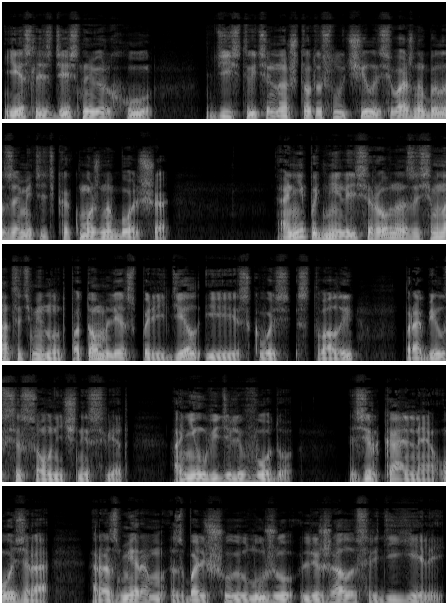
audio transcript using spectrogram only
Если здесь наверху действительно что-то случилось, важно было заметить как можно больше – они поднялись ровно за 17 минут, потом лес поредел, и сквозь стволы пробился солнечный свет. Они увидели воду. Зеркальное озеро размером с большую лужу лежало среди елей.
